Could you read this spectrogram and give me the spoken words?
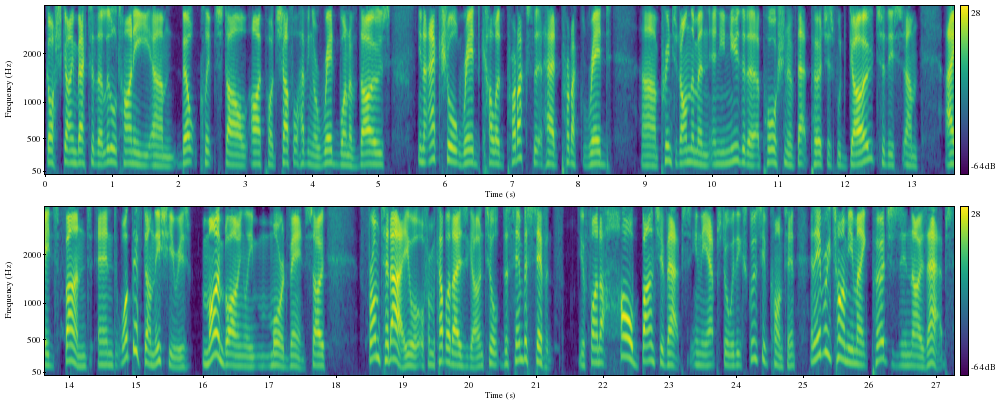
gosh, going back to the little tiny um, belt clip style iPod Shuffle, having a red one of those, you know, actual red coloured products that had Product Red. Uh, printed on them, and, and you knew that a, portion of that purchase would go to this um, AIDS fund. And what they've done this year is mind blowingly more advanced. So from today, or from a couple of days ago, until December 7th, you'll find a whole bunch of apps in the App Store with exclusive content. And every time you make purchases in those apps,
